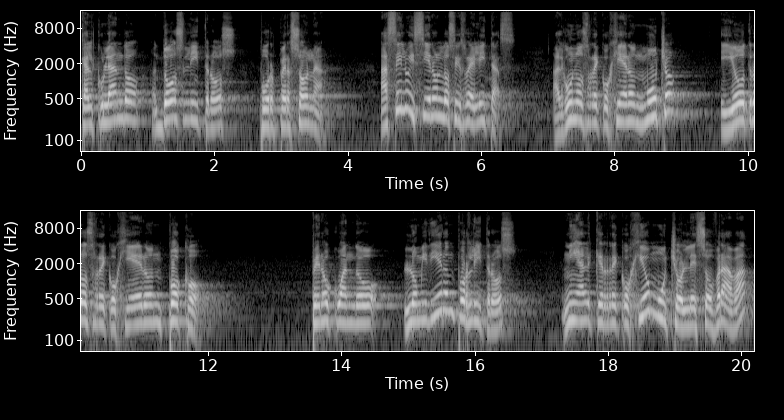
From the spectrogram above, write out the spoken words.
calculando dos litros por persona. Así lo hicieron los israelitas. Algunos recogieron mucho y otros recogieron poco. Pero cuando lo midieron por litros, ni al que recogió mucho le sobraba,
